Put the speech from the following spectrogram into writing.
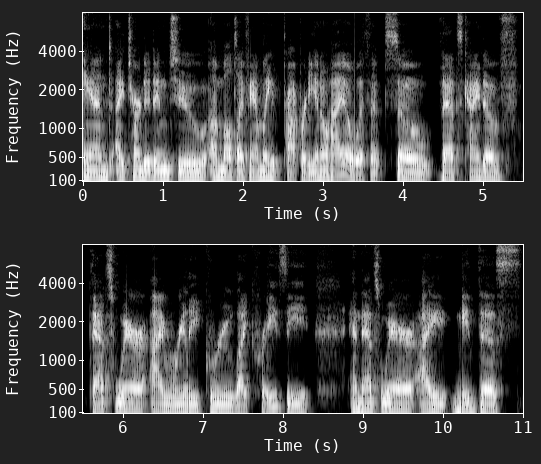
and I turned it into a multifamily property in Ohio with it. So that's kind of that's where I really grew like crazy and that's where I made this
